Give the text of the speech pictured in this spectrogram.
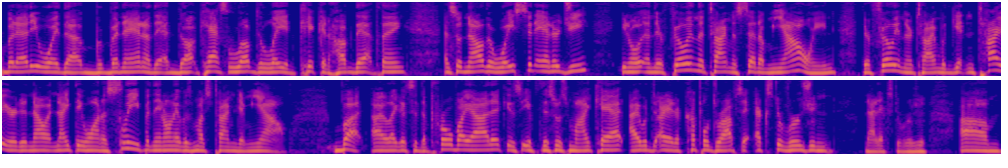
but anyway, the b- banana that dog, cats love to lay and kick and hug that thing, and so now they're wasting energy. You know, and they're filling the time instead of meowing. They're filling their time with getting tired, and now at night they want to sleep, and they don't have as much time to meow. But I, like I said, the probiotic is if this was my cat, I would. I had a couple drops of extra virgin, not extra virgin. Um,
